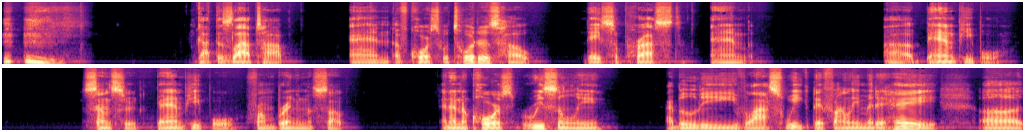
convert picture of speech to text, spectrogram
got this laptop. And of course, with Twitter's help, they suppressed and uh, banned people, censored, banned people from bringing this up. And then, of course, recently, I believe last week, they finally admitted, hey, uh,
